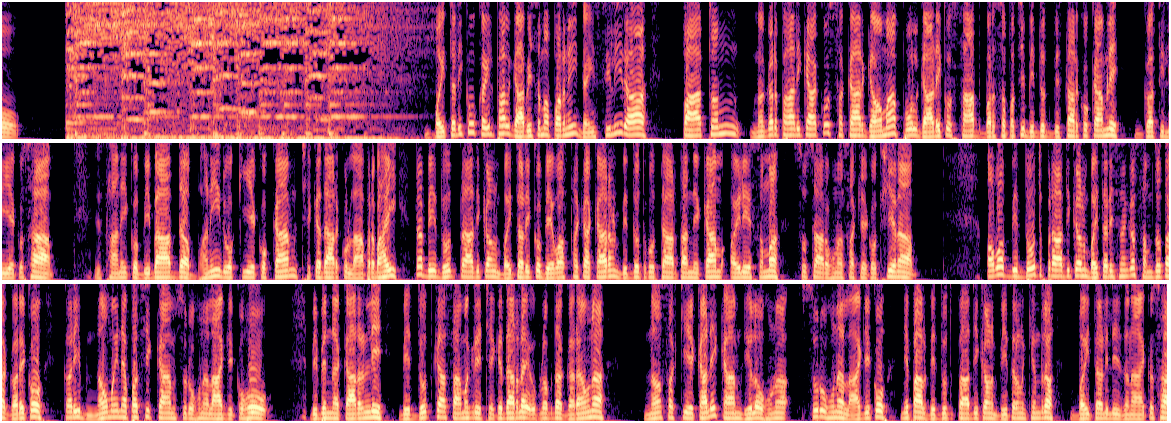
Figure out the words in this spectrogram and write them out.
बैतडीको कैलफाल गाविसमा पर्ने डैसिली र पाटन नगरपालिकाको सकार गाउँमा पोल गाडेको सात वर्षपछि विद्युत विस्तारको कामले गति लिएको छ। स्थानीयको विवाद भनी रोकिएको काम ठेकेदारको लापरवाही र विद्युत प्राधिकरण बैतडीको व्यवस्थाका कारण विद्युतको तार तान्ने काम अहिलेसम्म सुचारू हुन सकेको थिएन। अब विद्युत प्राधिकरण बैतडीसँग सम्झौता गरेको करिब नौ महिनापछि काम शुरू हुन लागेको हो। विभिन्न कारणले विद्युतका सामग्री ठेकेदारलाई उपलब्ध गराउन नसकिएकाले काम ढिलो हुन शुरू हुन लागेको नेपाल विद्युत प्राधिकरण वितरण केन्द्र बैतडीले जनाएको छ।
